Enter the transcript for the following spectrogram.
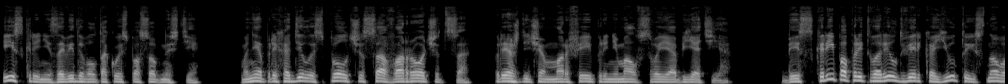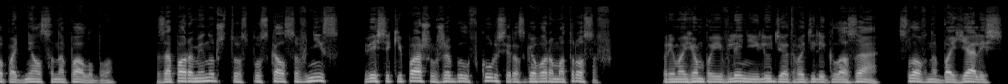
Искренне завидовал такой способности. Мне приходилось полчаса ворочаться, прежде чем Морфей принимал в свои объятия. Без скрипа притворил дверь каюты и снова поднялся на палубу. За пару минут, что спускался вниз, весь экипаж уже был в курсе разговора матросов. При моем появлении люди отводили глаза, словно боялись,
